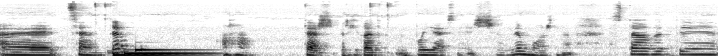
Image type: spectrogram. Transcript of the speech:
Е, центр. Ага, теж архікад пояснює, що не можна ставити е,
